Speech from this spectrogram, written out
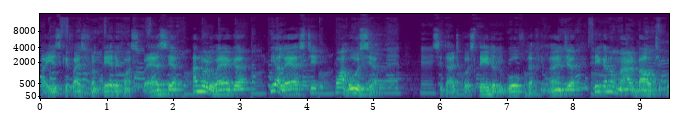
país que faz fronteira com a Suécia, a Noruega e a leste com a Rússia. Cidade costeira do Golfo da Finlândia, fica no Mar Báltico.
